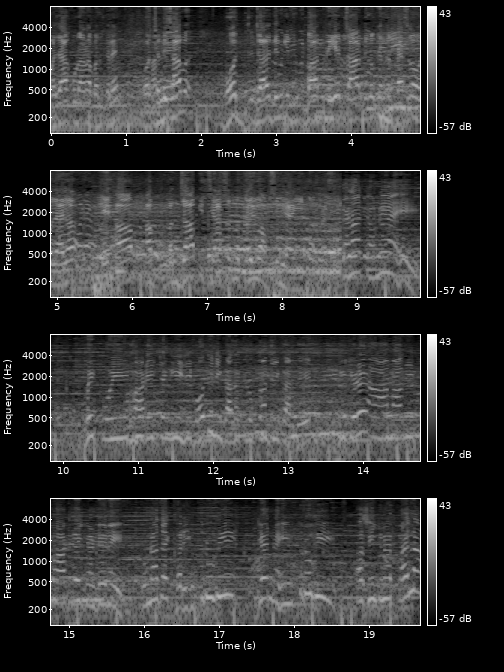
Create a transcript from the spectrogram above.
मज़ाक उड़ाना बंद करें। और चन्नी साहब बहुत ज्यादा दिन की बात नहीं है चार दिनों के अंदर फैसला हो जाएगा कि आप अब पंजाब की सियासत में कई वापसी नहीं आएगी कांग्रेस ਕਹਿਣਾ ਚਾਹੁੰਦੇ ਆ ਇਹ ਵੀ ਕੋਈ ਮਾੜੀ ਚੰਗੀ ਸੀ ਬਹੁਤੀ ਨਹੀਂ ਗੱਲ ਲੋਕਾਂ ਦੀ ਕਰਦੇ ਕਿ ਜਿਹੜੇ ਆਮ ਆਦਮੀ ਪਾਰਟੀ ਦੇ ਏਜੰਡੇ ਨੇ ਉਹਨਾਂ ਤੇ ਖਰੀ ਉਤਰੂਗੀ ਜੇ ਨਹੀਂ ਉਤਰੂਗੀ ਅਸੀਂ ਜਿਵੇਂ ਪਹਿਲਾਂ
